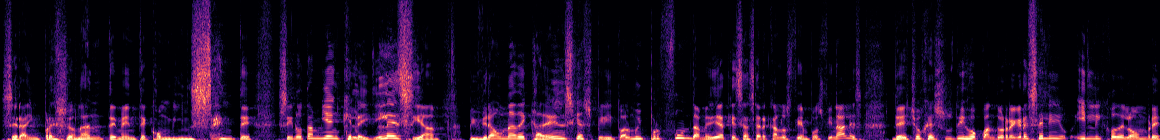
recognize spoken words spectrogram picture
será impresionantemente convincente, sino también que la iglesia vivirá una decadencia espiritual muy profunda a medida que se acercan los tiempos finales. De hecho, Jesús dijo, cuando regrese el Hijo del Hombre,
